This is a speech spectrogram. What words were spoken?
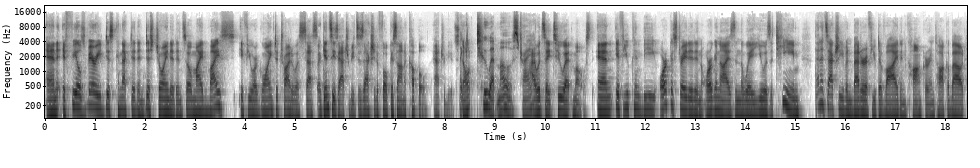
And it feels very disconnected and disjointed. And so, my advice, if you are going to try to assess against these attributes, is actually to focus on a couple attributes. Like Don't two at most, right? I would say two at most. And if you can be orchestrated and organized in the way you as a team, then it's actually even better if you divide and conquer and talk about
